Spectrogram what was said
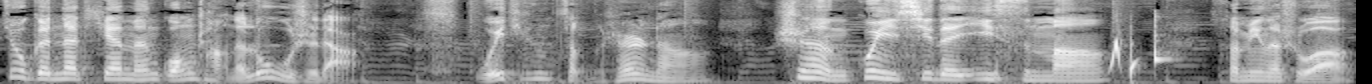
就跟那天安门广场的路似的。我一听怎么个事儿呢？是很贵气的意思吗？算命的说，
